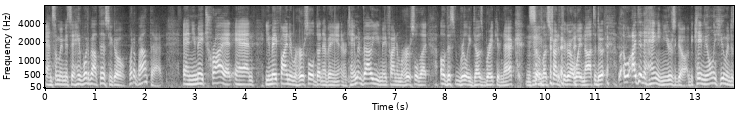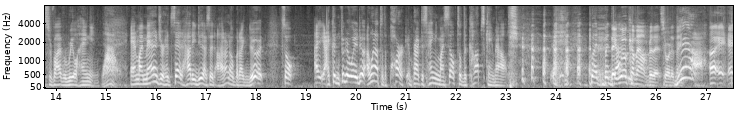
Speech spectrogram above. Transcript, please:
And somebody may say, hey, what about this? And you go, what about that? And you may try it, and you may find in rehearsal it doesn't have any entertainment value. You may find in rehearsal that, oh, this really does break your neck. Mm-hmm. So let's try to figure out a way not to do it. I did a hanging years ago. I became the only human to survive a real hanging. Wow. And my manager had said, how do you do that? I said, I don't know, but I can do it. So I, I couldn't figure out a way to do it. I went out to the park and practiced hanging myself till the cops came out. but but They that- will come out for that sort of thing. Yeah. Uh, eh,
